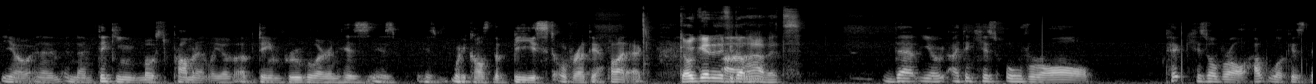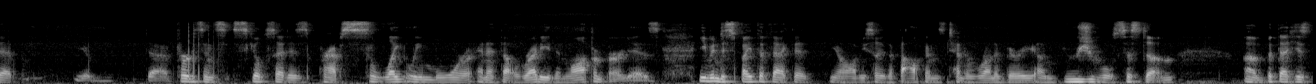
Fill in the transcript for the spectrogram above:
you know, and, I'm- and I'm thinking most prominently of, of Dane Brugler and his his his what he calls the beast over at the Athletic Go get it if you don't Um, have it. that you know I think his overall pick, his overall outlook is that you know, uh, Ferguson's skill set is perhaps slightly more NFL ready than Laufenberg is, even despite the fact that you know obviously the Falcons tend to run a very unusual system. Um, but that his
